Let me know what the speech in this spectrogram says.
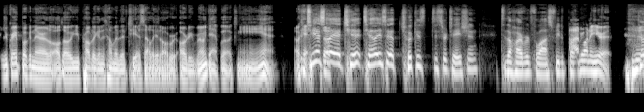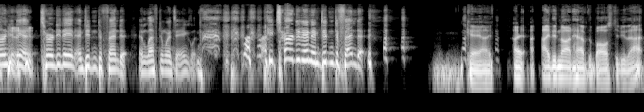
there's a great book in there, although you're probably going to tell me that T.S. Eliot already wrote that book. Yeah. Okay. T.S. So, Eliot, T.S. Eliot took his dissertation to the Harvard philosophy department. I don't want to hear it. turned it in, turned it in, and didn't defend it, and left and went to England. he turned it in and didn't defend it. okay, I, I I did not have the balls to do that.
